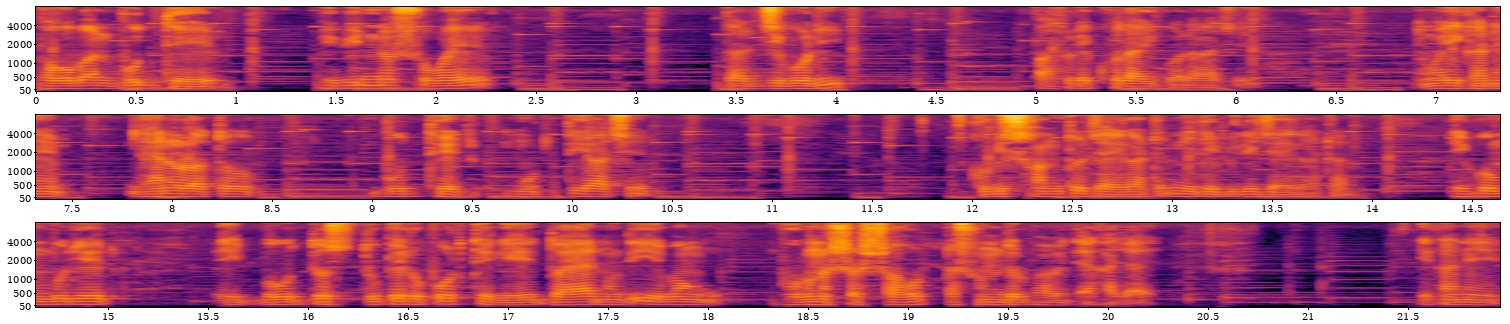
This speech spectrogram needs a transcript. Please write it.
ভগবান বুদ্ধের বিভিন্ন সময়ে তার জীবনী পাথরে খোদাই করা আছে। এবং এইখানে ধ্যানরত বুদ্ধের মূর্তি আছে। খুবই শান্ত জায়গাটা, নিরিবিলি জায়গাটা। এই গম্বুজের এই বৌদ্ধ স্তূপের উপর থেকে দয়া নদী এবং ভুবনেশ্বর শহরটা সুন্দরভাবে দেখা যায়। এখানে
